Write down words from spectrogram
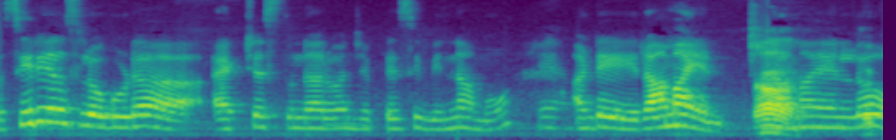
సీరియల్స్లో కూడా యాక్ట్ చేస్తున్నారు అని చెప్పేసి విన్నాము. అంటే రామాయణ్. రామాయణ్లో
